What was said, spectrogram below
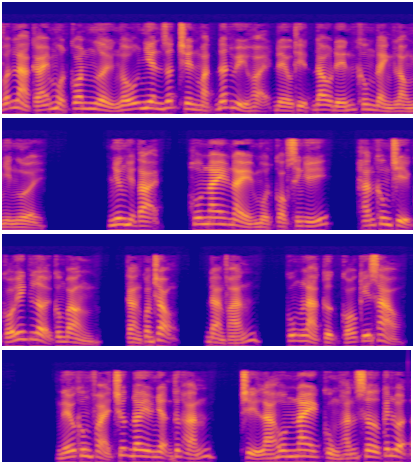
vẫn là cái một con người ngẫu nhiên rất trên mặt đất hủy hoại đều thịt đau đến không đành lòng nhìn người. Nhưng hiện tại, hôm nay này một cọc sinh ý, hắn không chỉ có ích lợi công bằng, càng quan trọng, đàm phán, cũng là cực có kỹ xảo. Nếu không phải trước đây nhận thức hắn, chỉ là hôm nay cùng hắn sơ kết luận,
